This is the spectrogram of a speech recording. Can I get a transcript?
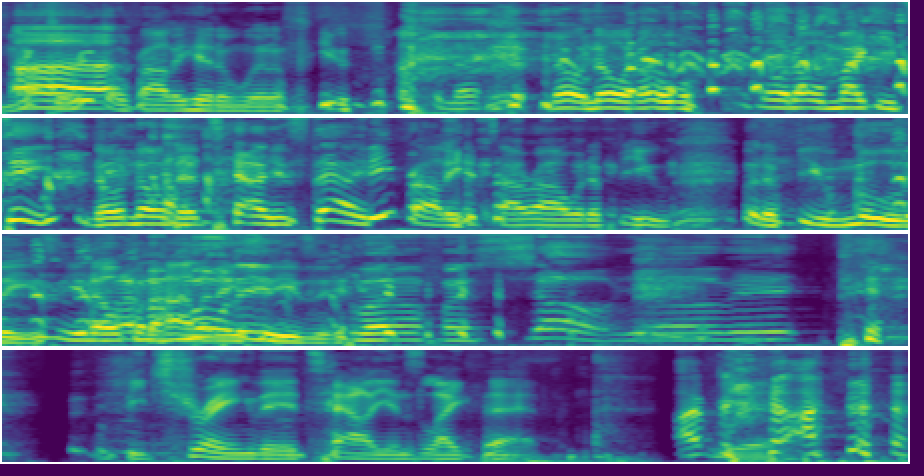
Mike Uh, Tirico probably hit him with a few. no, no, no, no, no, no, Mikey T. No, no, the Italian stallion. He probably hit Tyrod with a few, with a few moolies. You know, for the holiday season, Well, for sure. You know what I mean? betraying the Italians like that. I feel, I feel,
